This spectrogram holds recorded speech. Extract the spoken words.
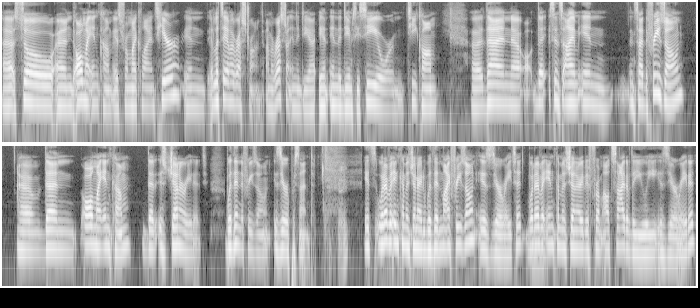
Uh, so and all my income is from my clients here. In let's say I'm a restaurant. I'm a restaurant in the D- in, in the DMCC or TECOM. Uh, then uh, the, since I'm in inside the free zone, um, then all my income that is generated within the free zone is 0%. Okay. It's whatever income is generated within my free zone is zero rated. Whatever mm-hmm. income is generated from outside of the UAE is zero rated.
